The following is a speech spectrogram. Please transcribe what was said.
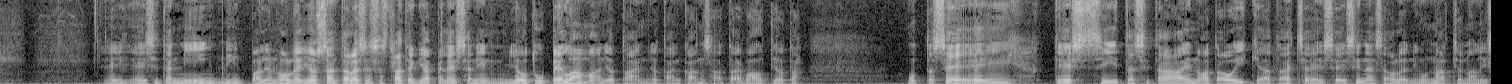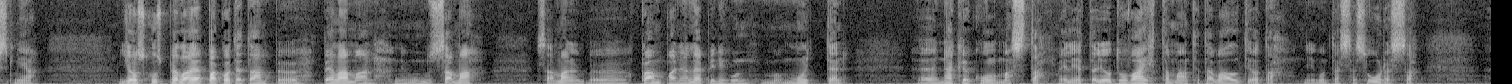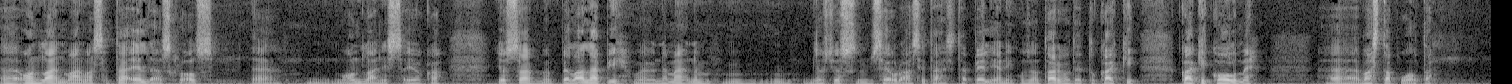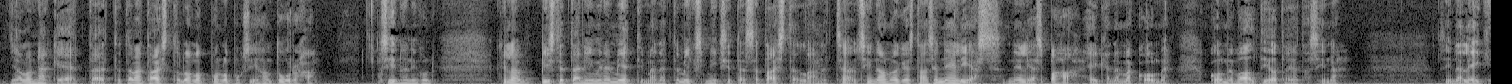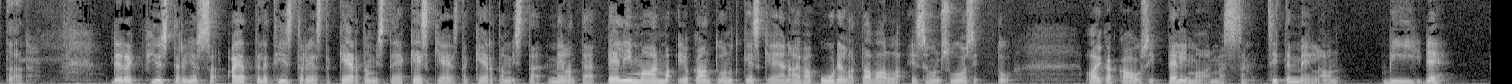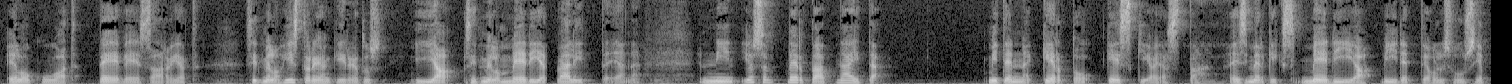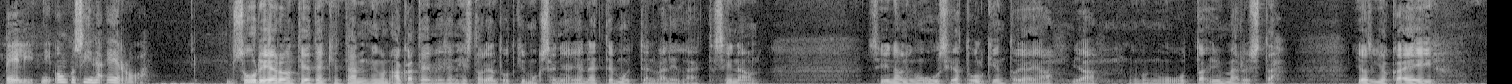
ei, ei sitä niin, niin paljon ole. Jossain tällaisessa strategiapeleissä niin joutuu pelaamaan jotain, jotain kansaa tai valtiota, mutta se ei tee siitä sitä ainoata oikeata, että se ei, se ei sinänsä ole niin kuin nationalismia. Joskus pelaaja pakotetaan pelaamaan niin kuin sama, saman kampanjan läpi niin kuin muiden näkökulmasta, eli että joutuu vaihtamaan tätä valtiota niin kuin tässä suuressa – online-maailmassa tämä Elder Scrolls onlineissa, joka, jossa pelaa läpi nämä, nämä jos, jos seuraa sitä, sitä peliä, niin kuin se on tarkoitettu kaikki, kaikki kolme vastapuolta, jolloin näkee, että, että tämä taistelu on loppujen lopuksi ihan turha. Siinä niin kuin, kyllä pistetään ihminen miettimään, että miksi, miksi tässä taistellaan. Että se on, siinä on oikeastaan se neljäs, neljäs paha, eikä nämä kolme, kolme valtiota, jota siinä siinä leikitään. Derek Fuster, jos sä ajattelet historiasta kertomista ja keskiajasta kertomista, meillä on tämä pelimaailma, joka on tuonut keskiajan aivan uudella tavalla ja se on suosittu aikakausi pelimaailmassa. Sitten meillä on viihde, elokuvat, TV-sarjat, sitten meillä on historiankirjoitus ja sitten meillä on media välittäjänä. Niin jos sä vertaat näitä miten ne kertoo keskiajasta, esimerkiksi media, viideteollisuus ja pelit, niin onko siinä eroa? Suuri ero on tietenkin tämän niin akateemisen historian tutkimuksen ja, ja näiden muiden välillä, että siinä on, siinä on niin uusia tulkintoja ja, ja niin uutta ymmärrystä, joka ei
